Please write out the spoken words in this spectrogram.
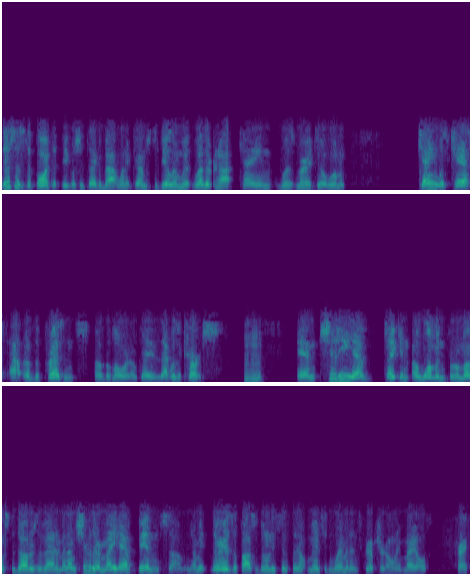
this is the point that people should think about when it comes to dealing with whether or not Cain was married to a woman. Cain was cast out of the presence of the Lord, okay? That was a curse. Mm-hmm. And should he have taken a woman from amongst the daughters of Adam, and I'm sure there may have been some. I mean, there is a possibility since they don't mention women in Scripture, only males. Correct.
